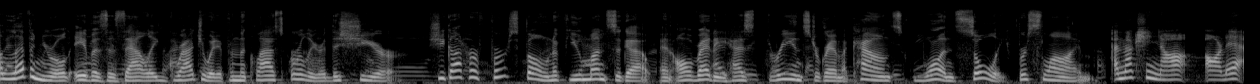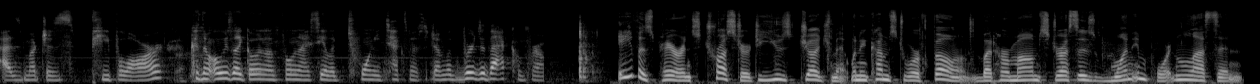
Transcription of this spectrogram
11 year old Ava Zazali graduated from the class earlier this year. She got her first phone a few months ago and already has three Instagram accounts, one solely for slime. I'm actually not on it as much as people are because I'm always like going on phone and I see like 20 text messages. I'm like, where did that come from? Ava's parents trust her to use judgment when it comes to her phone, but her mom stresses one important lesson.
